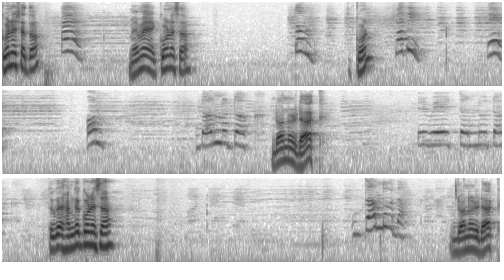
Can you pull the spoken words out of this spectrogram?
कौन ऐसा तो मैं मैं कौन ऐसा तुम। कौन? Donald Duck. तो क्या हंगा कौन ऐसा डोनर डक।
